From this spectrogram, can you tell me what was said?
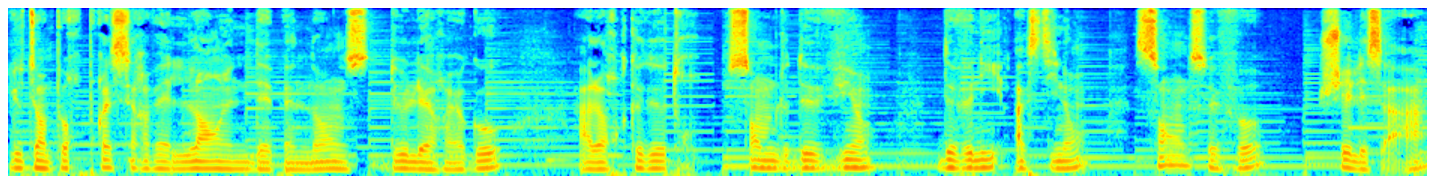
luttant pour préserver l'indépendance de leur ego, alors que d'autres semblent devenir abstinents sans ce faux chez les AA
